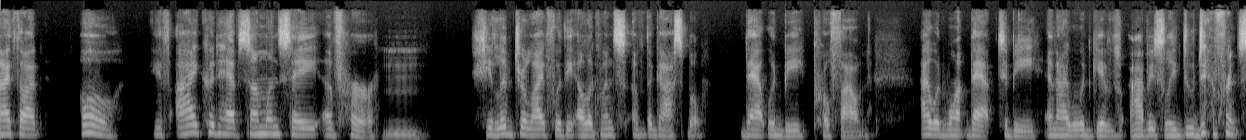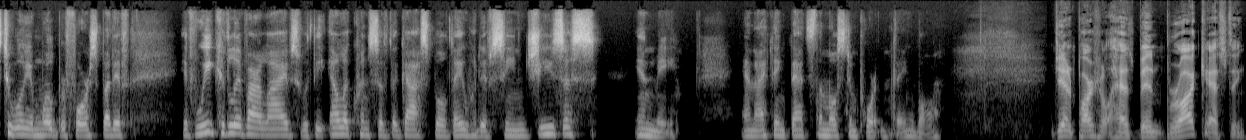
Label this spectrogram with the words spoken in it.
I thought, oh, if I could have someone say of her, mm. she lived her life with the eloquence of the gospel, that would be profound. I would want that to be, and I would give obviously due deference to William Wilberforce. But if if we could live our lives with the eloquence of the gospel, they would have seen Jesus in me. And I think that's the most important thing of all. Janet Parshall has been broadcasting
